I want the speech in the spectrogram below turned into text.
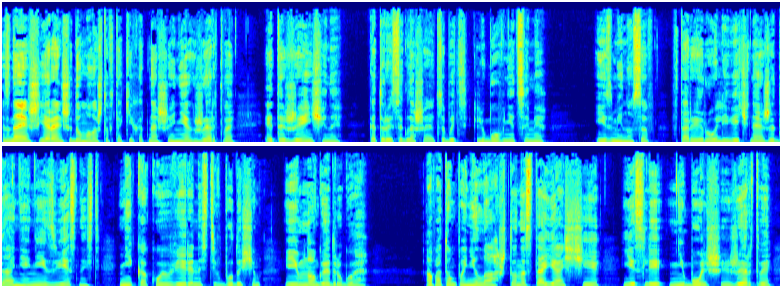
Знаешь, я раньше думала, что в таких отношениях жертвы — это женщины, которые соглашаются быть любовницами. Из минусов — вторые роли, вечное ожидание, неизвестность, никакой уверенности в будущем и многое другое. А потом поняла, что настоящие, если не большие жертвы —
